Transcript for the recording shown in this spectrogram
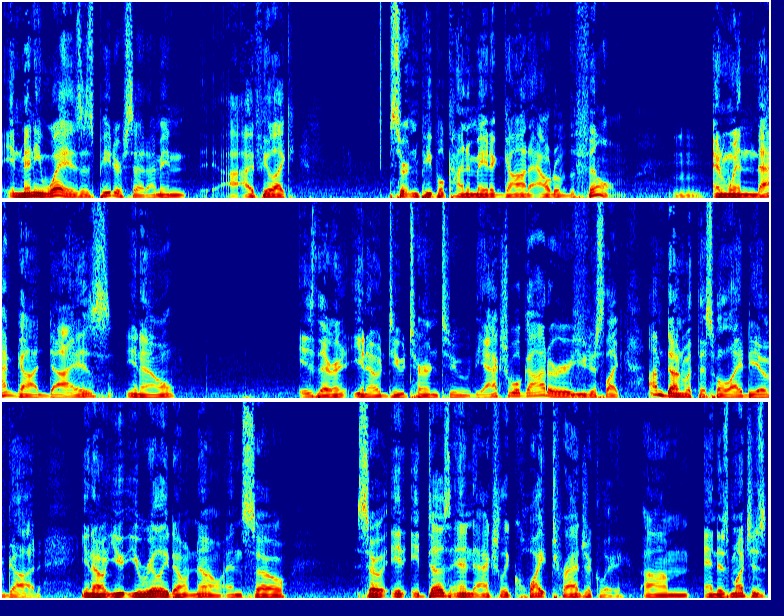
in many ways, as Peter said, I mean, I I feel like certain people kind of made a god out of the film. Mhm. And when that god dies, you know, is there, you know, do you turn to the actual god or are you just like, I'm done with this whole idea of God? You know, you, you really don't know. And so, so it, it does end actually quite tragically. Um, and as much as,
